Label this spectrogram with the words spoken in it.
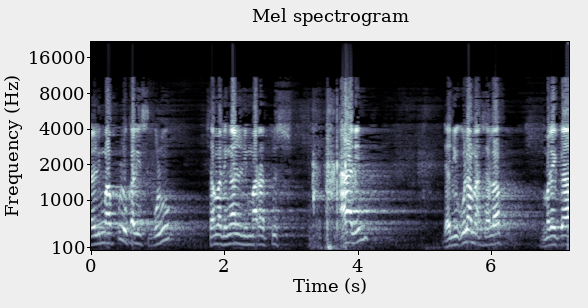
50 eh, kali 10 sama dengan 500 alim dari ulama salaf mereka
